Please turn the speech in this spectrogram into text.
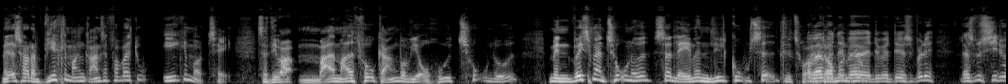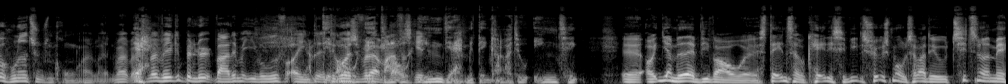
Men ellers var der virkelig mange grænser for, hvad du ikke måtte tage. Så det var meget, meget få gange, hvor vi overhovedet tog noget. Men hvis man tog noget, så lagde man en lille gul sæd, det tror og jeg. Hvad var det, hvad, det, det, er selvfølgelig, lad os nu sige, det var 100.000 kroner. Eller, hvad, ja. Hvilket beløb var det, I var ude for at Det, det kunne selvfølgelig være meget forskelligt. Ingen, ja, men dengang var det jo ingenting. Øh, og i og med, at vi var jo øh, statens advokat i civil søgsmål, så var det jo tit sådan noget med,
